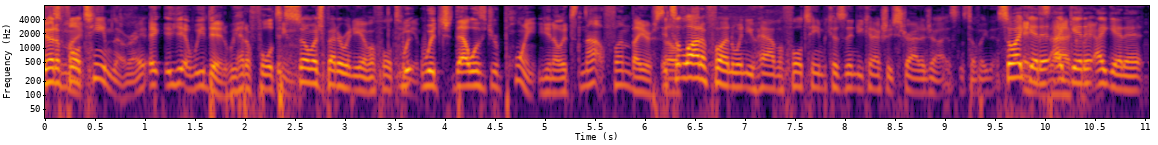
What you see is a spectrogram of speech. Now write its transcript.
you had a full my- team though, right? Eh, yeah, we did. We had a full team. It's so much better when you have a full team. Wh- which that was your point. You know, it's not fun by yourself. It's a lot of fun when you have a full team because then you can actually strategize and stuff like that. So I get it. I get it. I get it.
